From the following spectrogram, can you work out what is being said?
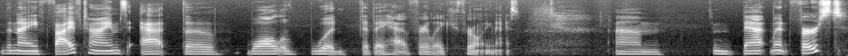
the knife five times at the wall of wood that they have for like throwing knives. Um, Matt went first.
